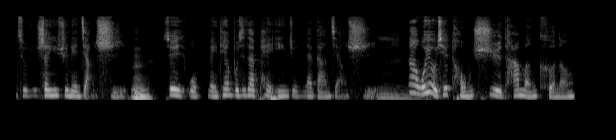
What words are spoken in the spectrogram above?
就是声音训练讲师。嗯，所以我每天不是在配音，就是在当讲师。嗯，那我有些同事，他们可能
